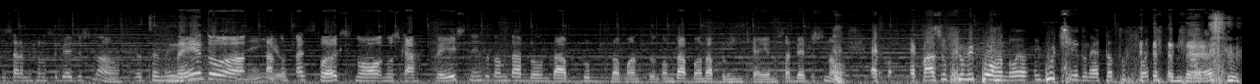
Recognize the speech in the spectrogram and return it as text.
sinceramente, eu não sabia disso, não. Eu também. Nem do Nem da fucks no, no Scarface, nem do nome da, da, do, da, banda, do nome da banda Blink aí. Eu não sabia disso, não. É, é quase um filme pornô embutido, né? Tanto que Né?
